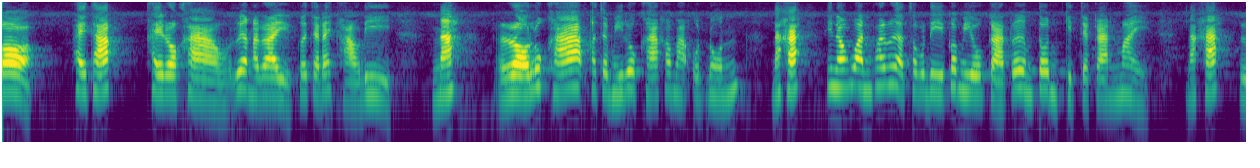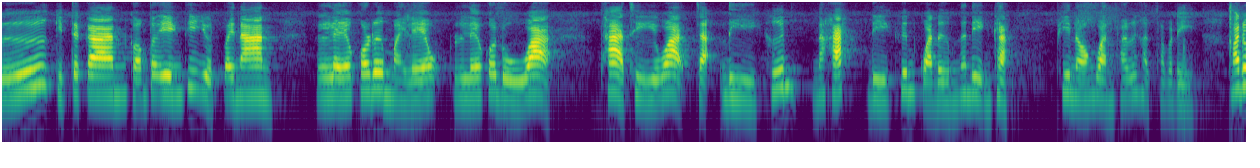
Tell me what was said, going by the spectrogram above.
ก็ไพทักใครรอข่าวเรื่องอะไรก็จะได้ข่าวดีนะรอลูกค้าก็จะมีลูกค้าเข้ามาอุดหนุนนะคะ พี่น้องวันพระฤหัสบดีก็มีโอกาสเริ่มต้นกิจการใหม่นะคะ หรือกิจการของตัวเองที่หยุดไปนาน แล้วก็เริ่มใหม่แล้ว แล้วก็ดูว่าท่าทีว่าจะดีขึ้นนะคะ ดีขึ้นกว่าเดิมนั่นเองค่ะ พี่น้องวันพระฤหัสบดี มาดู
